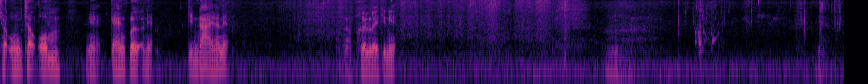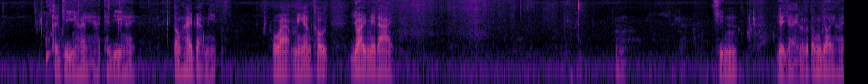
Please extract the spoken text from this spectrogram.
ชะองชะอมเนี่ยแกงเปลือกเนี่ยกินได้นะเนี่ยเพลินเลยทีนี้ขยี้ให้ขยี้ให้ ต้องให้แบบนี้ เพราะว่าไม่งั้นเขาย่อยไม่ได้ ชิ้นใหญ่ ๆ แล้วก็ต้องย่อยให้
